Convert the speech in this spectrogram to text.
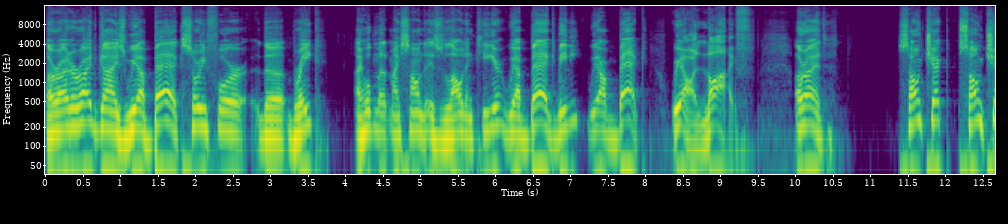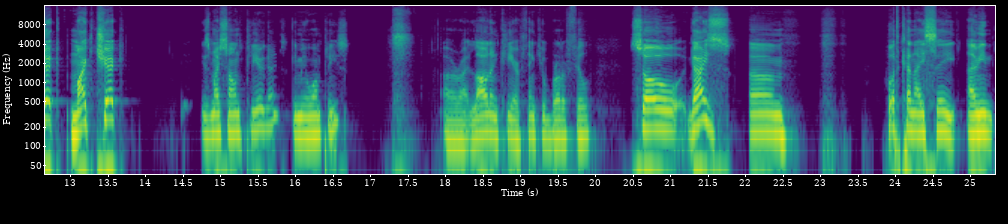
All right, all right, guys, we are back. Sorry for the break. I hope that my sound is loud and clear. We are back, baby. We are back. We are live. All right. Sound check, sound check, mic check. Is my sound clear, guys? Give me one, please. All right, loud and clear. Thank you, brother Phil. So, guys, um, what can I say? I mean,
